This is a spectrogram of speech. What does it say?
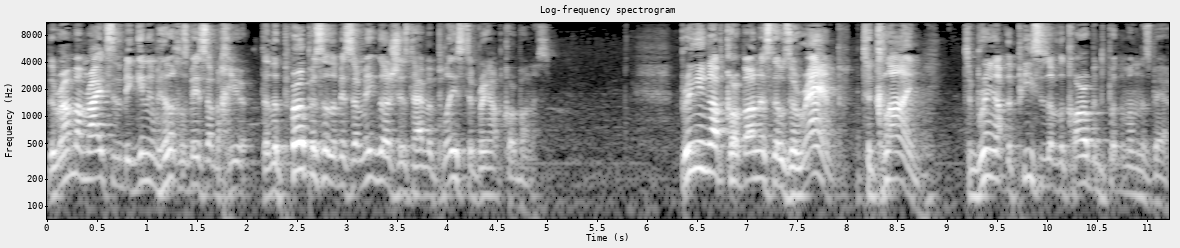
The Rambam writes at the beginning of Hilchas Beis Hamikdash that the purpose of the Beis Hamikdash is to have a place to bring up korbanos. Bringing up korbanos, there was a ramp to climb to bring up the pieces of the korban to put them on the Mizbeach.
